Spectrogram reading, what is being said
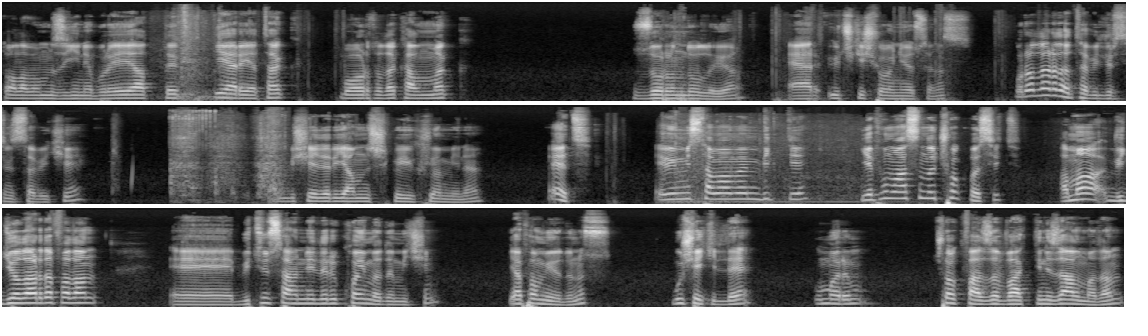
Dolabımızı yine buraya yattık. Diğer yatak bu ortada kalmak zorunda oluyor. Eğer 3 kişi oynuyorsanız. Buralara da atabilirsiniz tabii ki. Ben bir şeyleri yanlışlıkla yıkıyorum yine. Evet. Evimiz tamamen bitti. Yapım aslında çok basit. Ama videolarda falan eee, bütün sahneleri koymadığım için yapamıyordunuz. Bu şekilde umarım çok fazla vaktinizi almadan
